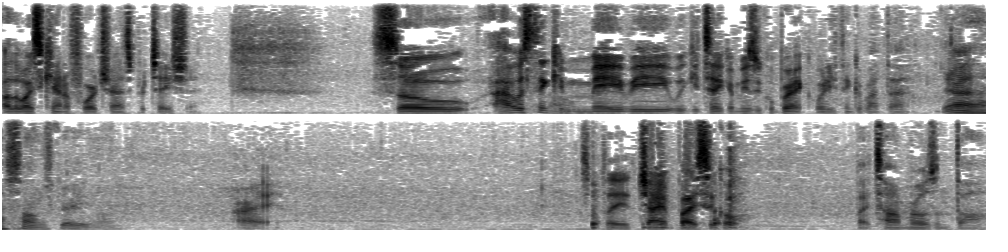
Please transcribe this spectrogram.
otherwise can't afford transportation. So I was thinking um, maybe we could take a musical break. What do you think about that? Yeah, that sounds great. Man. All right. Let's play Giant Bicycle by Tom Rosenthal.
